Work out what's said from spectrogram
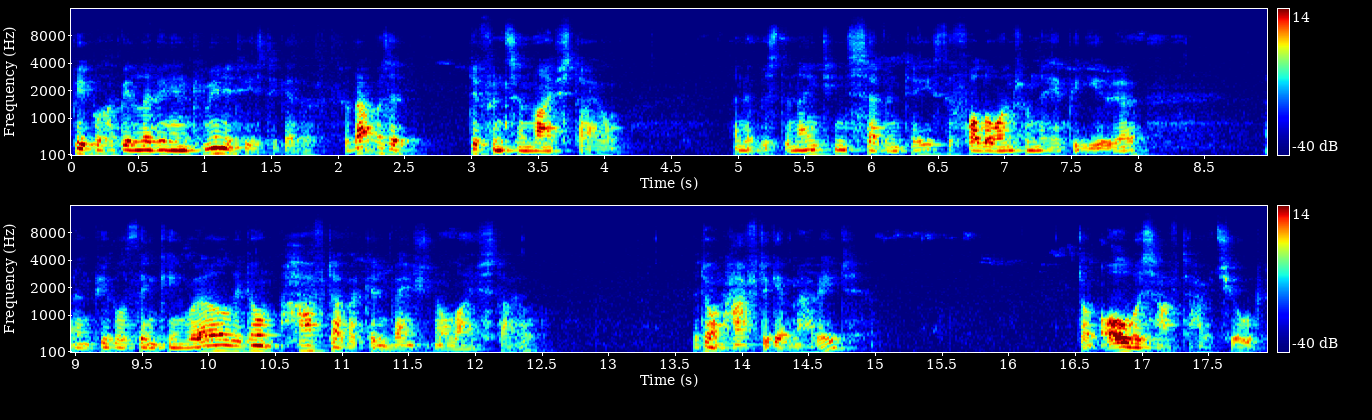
People had been living in communities together, so that was a difference in lifestyle. And it was the 1970s, the follow on from the hippie era, and people thinking, well, they don't have to have a conventional lifestyle. They don't have to get married. Don't always have to have children.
